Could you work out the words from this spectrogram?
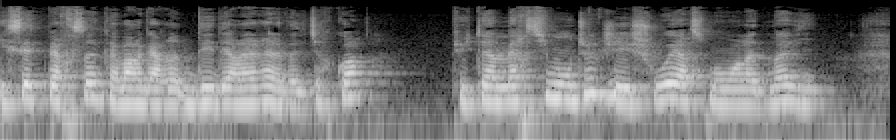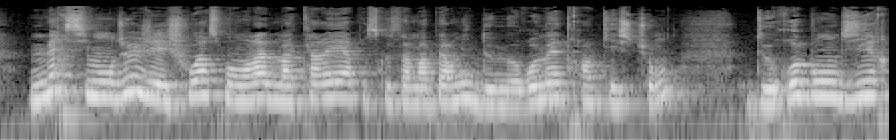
Et cette personne qui va regarder derrière elle, elle va se dire quoi? Putain, merci mon Dieu que j'ai échoué à ce moment-là de ma vie. Merci mon Dieu, j'ai échoué à ce moment-là de ma carrière parce que ça m'a permis de me remettre en question, de rebondir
